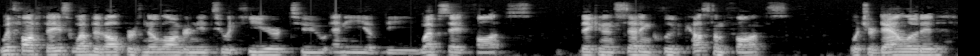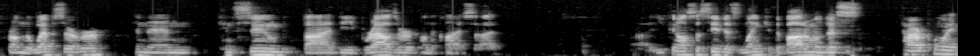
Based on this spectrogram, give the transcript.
With font face, web developers no longer need to adhere to any of the web-safe fonts. They can instead include custom fonts which are downloaded from the web server and then consumed by the browser on the client side. Uh, you can also see this link at the bottom of this PowerPoint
